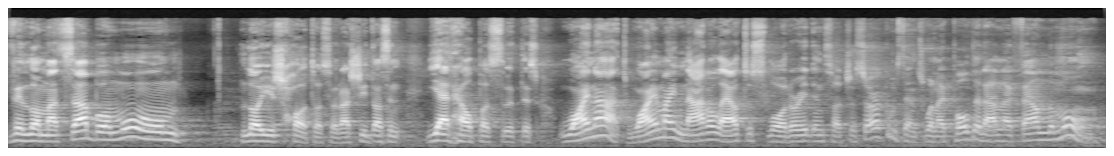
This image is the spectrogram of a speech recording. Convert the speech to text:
v'lo matza bo mum, Lo yishchot. So Rashi doesn't yet help us with this. Why not? Why am I not allowed to slaughter it in such a circumstance? When I pulled it out and I found the mum.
